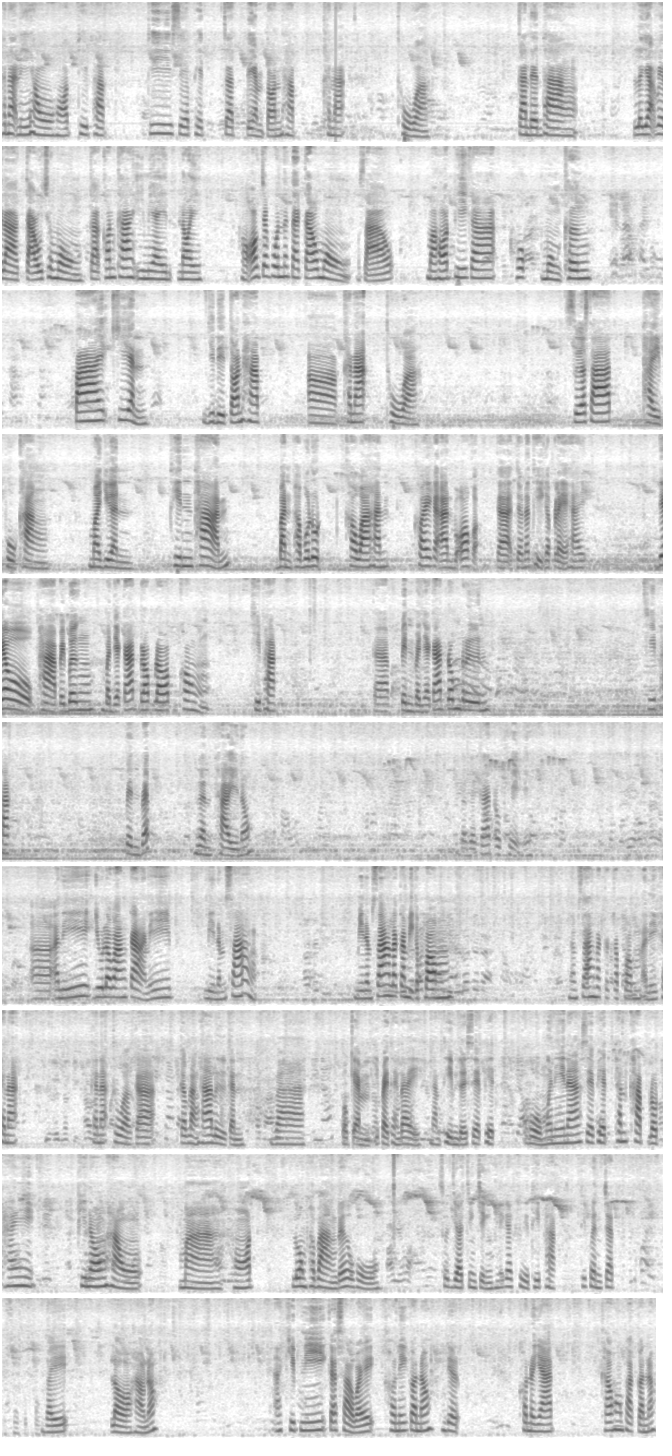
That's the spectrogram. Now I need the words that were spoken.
ขณะนี้เฮาฮอตที่พักที่เสียเพชรจัดเตรียมตอนรับคณะทัวร์การเดินทางระยะเวลาเก้าชั่วโมงก็ค่อนข้างอีเมียหน่อยเขาออกจากพ้นตั้งแต่เก้าโมงสาวมาฮอตพีก็หกโมงครึ่งป้ายเขียน ยินดีต้อนรับอ่าคณะทัวร์เสือซาด ไทยผูคัง มาเยือนทินฐาน บรรพบุรุษเขาวาหันค่อยกับอ่านบออกอะกะเจ้าหน้าที่ก็แปลให้ เดี๋ยวพาไปเบิงบรรยากาศรอบๆของที่พักก็เป็นบรรยากาศร่มรื่น ที่พัก เป็นแบบเงินไทยเนาะบรรยากาศโอเค อันนี้อยู่ระวางกลางนี้มีน้ำสร้าง มีน้ำสร้างแล้วก็มีกระป๋อม น้ำสร้างแล้วก็กระป๋อม อันนี้คณะคณะทัวร์ก็กำลังห้าลือกัน ว่าโปรแกรมอีไปทางใดนำทีมโดยเซเพชรโอ้โหเมื่อนี้นะเซเพชรท่านขับรถให้พี่น้องเห่ามาฮอตล่วงพระบางเด้อโอ้โห สุดยอดจริง ๆ นี่ก็คือที่พักที่เพิ่นจัดไว้รอเห่าเนาะอะคลิปนี้ก็สาวไว้ข้อนี้ก่อนเนาะเดี๋ยวขออนุญาตเข้าห้องพักก่อนเนาะ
